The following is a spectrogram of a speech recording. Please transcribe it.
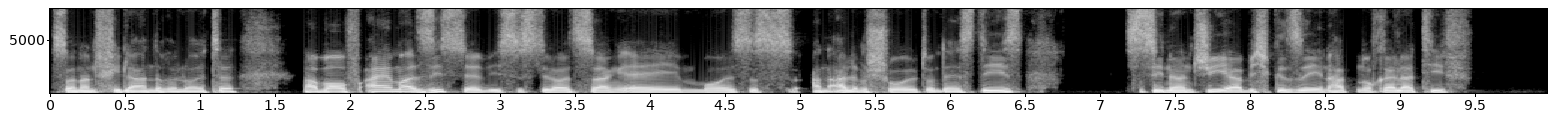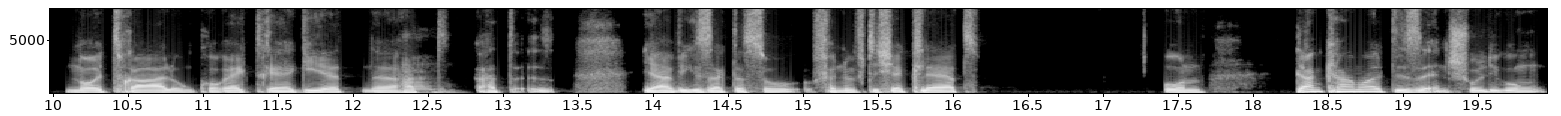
sondern viele andere Leute. Aber auf einmal siehst du ja, wie es ist. Die Leute sagen, ey, Mois ist an allem schuld und er ist dies. Sinan G habe ich gesehen, hat noch relativ neutral und korrekt reagiert, ne, hat, hat, äh, ja, wie gesagt, das so vernünftig erklärt. Und dann kam halt diese Entschuldigung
